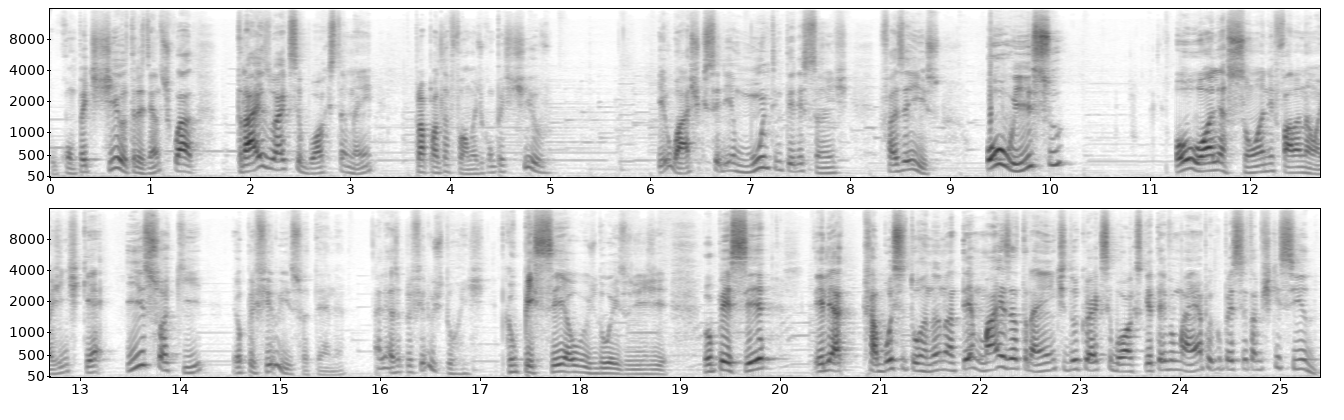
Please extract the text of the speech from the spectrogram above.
O competitivo 300 quadros. Traz o Xbox também para a plataforma de competitivo. Eu acho que seria muito interessante fazer isso. Ou isso, ou olha a Sony e fala: não, a gente quer isso aqui. Eu prefiro isso até, né? Aliás, eu prefiro os dois. Porque o PC é os dois hoje em dia. O PC, ele acabou se tornando até mais atraente do que o Xbox, porque teve uma época que o PC estava esquecido.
